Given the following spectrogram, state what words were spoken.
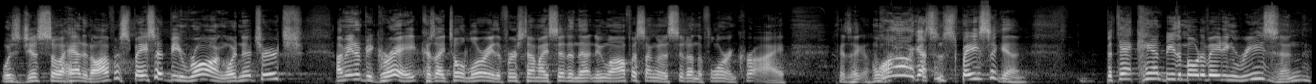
was just so I had an office space, it'd be wrong, wouldn't it, church? I mean, it'd be great because I told Lori the first time I sit in that new office, I'm going to sit on the floor and cry because I, go, wow, I got some space again. But that can't be the motivating reason.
